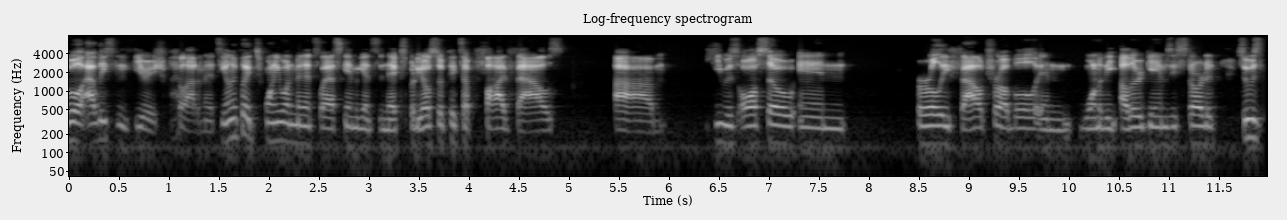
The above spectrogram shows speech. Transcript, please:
well, at least in theory, should play a lot of minutes. He only played 21 minutes last game against the Knicks, but he also picked up five fouls. Um, he was also in early foul trouble in one of the other games he started. So his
